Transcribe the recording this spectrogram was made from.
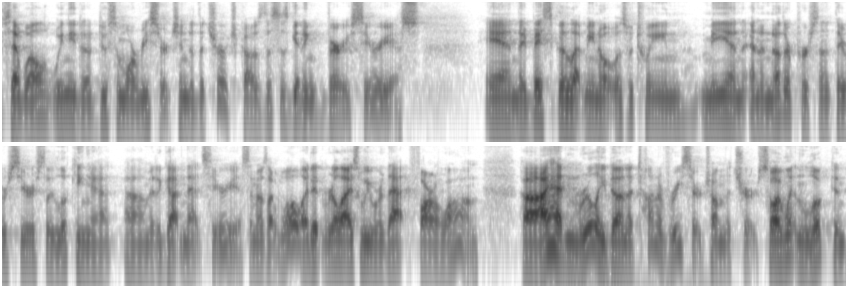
said, well, we need to do some more research into the church because this is getting very serious. And they basically let me know it was between me and, and another person that they were seriously looking at. Um, it had gotten that serious. And I was like, whoa, I didn't realize we were that far along. Uh, I hadn't really done a ton of research on the church, so I went and looked, and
